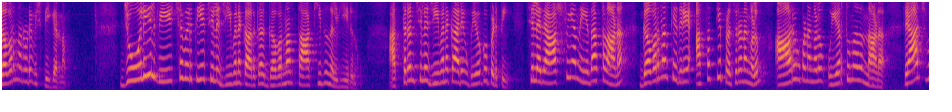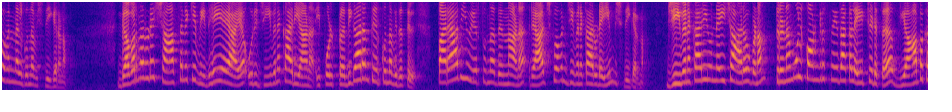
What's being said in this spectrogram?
ഗവർണറുടെ വിശദീകരണം. ജോലിയിൽ വീഴ്ച വരുത്തിയ ചില ജീവനക്കാർക്ക് ഗവർണർ താക്കീത് നൽകിയിരുന്നു. അത്തരം ചില ജീവനക്കാരെ ഉപയോഗപ്പെടുത്തി ചില രാഷ്ട്രീയ നേതാക്കളാണ് ഗവർണർക്കെതിരെ അസത്യ പ്രചരണങ്ങളും ആരോപണങ്ങളും ഉയർത്തുന്നതെന്നാണ് രാജ്ഭവൻ നൽകുന്ന വിശദീകരണം. ഗവർണറുടെ ശാസനയ്ക്ക് വിധേയയായ ഒരു ജീവനക്കാരിയാണ് ഇപ്പോൾ പ്രതികാരം തീർക്കുന്ന വിധത്തിൽ പരാതി ഉയർത്തുന്നതെന്നാണ് രാജ്ഭവൻ ജീവനക്കാരുടെയും വിശദീകരണം. ജീവനക്കാരി ഉന്നയിച്ച ആരോപണം തൃണമൂൽ കോൺഗ്രസ് നേതാക്കൾ ഏറ്റെടുത്ത് വ്യാപക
